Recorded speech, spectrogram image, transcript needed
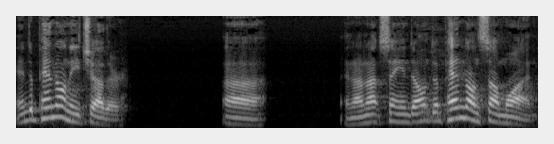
and depend on each other. Uh, and I'm not saying don't depend on someone.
